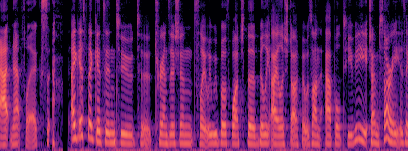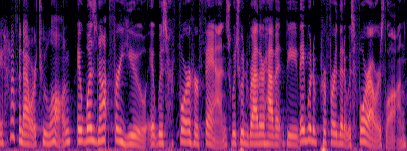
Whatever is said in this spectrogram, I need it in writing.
at Netflix. I guess that gets into to transition slightly. We both watched the Billie Eilish doc that was on Apple TV, which I'm sorry is a half an hour too long. It was not for you. It was for her fans, which would rather have it be, they would have preferred that it was four hours long.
